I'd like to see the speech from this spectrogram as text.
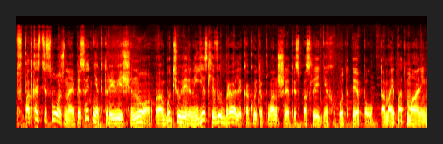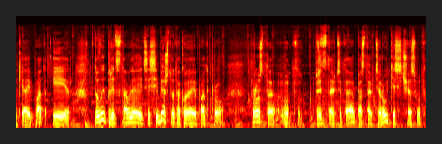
в подкасте сложно описать некоторые вещи, но а, будьте уверены, если вы брали какой-то планшет из последних от Apple, там iPad маленький, iPad Air, то вы представляете себе, что такое iPad Pro. Просто вот представьте, да, поставьте руки сейчас, вот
